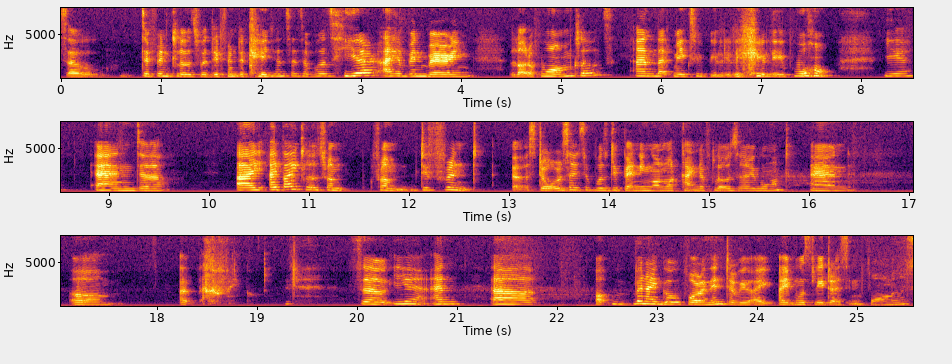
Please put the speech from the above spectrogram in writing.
So different clothes for different occasions i suppose. Here i have been wearing a lot of warm clothes and that makes me feel really really warm. Yeah. And uh, I, I buy clothes from from different uh, stores i suppose depending on what kind of clothes i want. And um, uh, oh my god. So yeah. And uh, uh, when i go for an interview I, I mostly dress in formals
